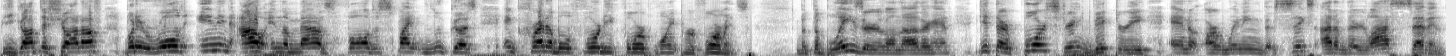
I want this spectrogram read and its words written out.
He got the shot off, but it rolled in and out in the Mavs fall despite Luka's incredible 44 point performance. But the Blazers, on the other hand, get their fourth straight victory and are winning the six out of their last seven,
